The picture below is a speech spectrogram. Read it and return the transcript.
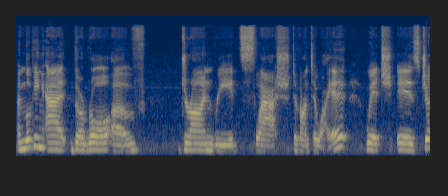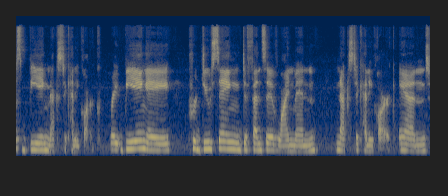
I'm looking at the role of Jarran Reed slash Devonte Wyatt, which is just being next to Kenny Clark, right? Being a producing defensive lineman next to Kenny Clark. And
